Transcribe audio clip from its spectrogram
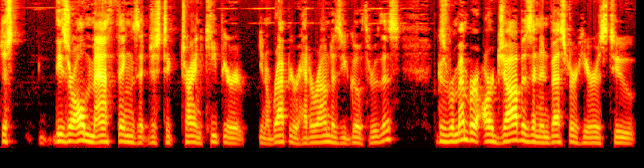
just these are all math things that just to try and keep your, you know, wrap your head around as you go through this. Because remember, our job as an investor here is to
